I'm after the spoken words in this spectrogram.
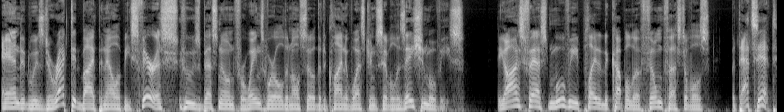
and it was directed by Penelope Spheeris, who's best known for Wayne's World and also the Decline of Western Civilization movies. The Ozzfest movie played at a couple of film festivals, but that's it.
